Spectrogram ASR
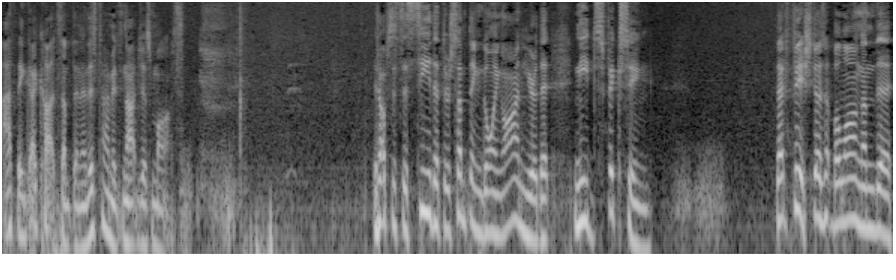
I think I caught something. And this time it's not just moss. It helps us to see that there's something going on here that needs fixing. That fish doesn't belong on the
